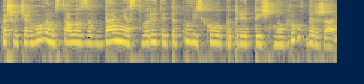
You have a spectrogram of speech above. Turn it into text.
Першочерговим стало завдання створити таку військово-патріотичну гру в державі,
